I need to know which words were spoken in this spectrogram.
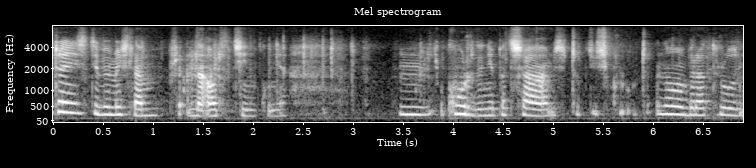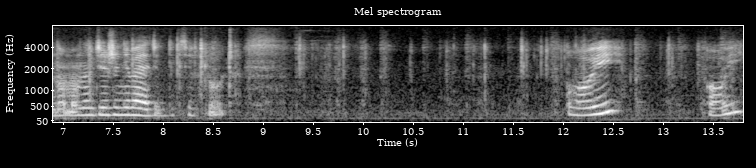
część wymyślam na odcinku, nie? Mm, kurde, nie patrzałam się, czy gdzieś klucze. No dobra, trudno. Mam nadzieję, że nie będzie gdzie klucze. Oj, oj.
